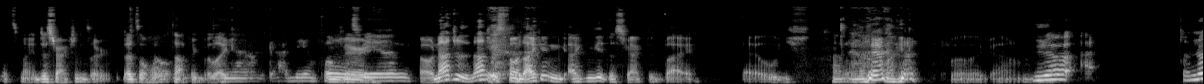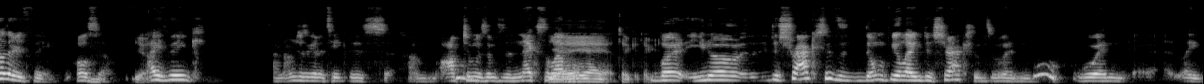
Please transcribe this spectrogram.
that's my distractions are that's a whole oh, topic, but like damn, goddamn phones, very- man. oh, not just not just phones. I can I can get distracted by by a leaf. I don't know. Like, but like I don't know. You know, I- another thing also, Yeah. I think, and I'm just gonna take this um, optimism to the next yeah, level. yeah, yeah, yeah. Take it, take it. But you know, distractions don't feel like distractions when when uh, like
